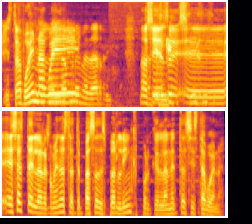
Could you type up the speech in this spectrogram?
Está buena, güey. me da risa. no sí, sí, sí. eh, esa te la recomiendo hasta te paso después link porque la neta sí está buena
